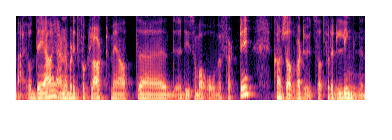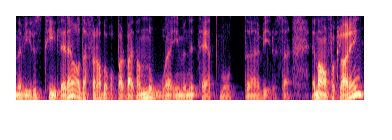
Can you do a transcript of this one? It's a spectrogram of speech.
Nei, og Det har gjerne blitt forklart med at uh, de som var over 40, kanskje hadde vært utsatt for et lignende virus tidligere og derfor hadde opparbeida noe immunitet mot uh, viruset. En annen forklaring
